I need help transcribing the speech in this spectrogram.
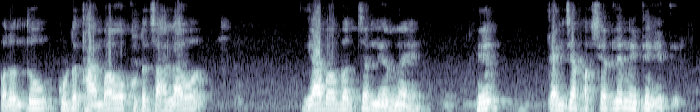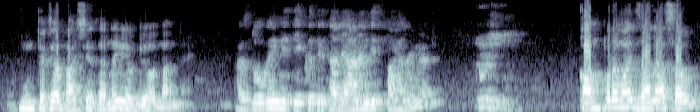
परंतु कुठं थांबावं कुठं चालावं याबाबतचा निर्णय हे त्यांच्या पक्षातले नेते घेतील. म्हणून त्याच्यावर भाष्य करणं योग्य होणार नाही. आज दोघेही नेते एकत्रित आले आनंदीत पाहायला मिळाले. कॉम्प्रोमाइज झाला असावं.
